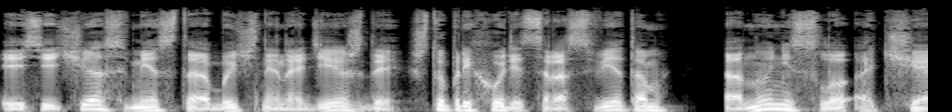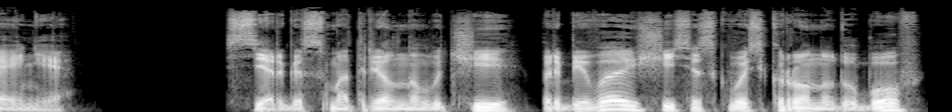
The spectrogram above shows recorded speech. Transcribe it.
И сейчас вместо обычной надежды, что приходит с рассветом, оно несло отчаяние. Сергос смотрел на лучи, пробивающиеся сквозь крону дубов,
